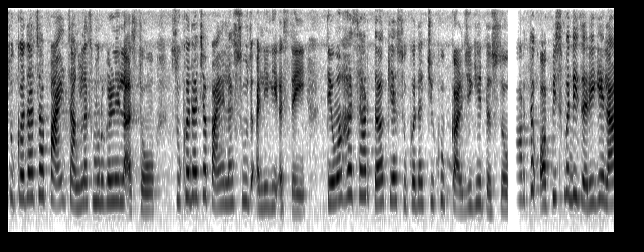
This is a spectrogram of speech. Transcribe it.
सुखदाचा पाय चांगलाच मुरगळलेला असतो. सुखदाच्या पायाला सूज आलेली असते. तेव्हा हा सार्थक या सुखदाची खूप काळजी घेत असतो. सार्थक ऑफिसमध्ये जरी गेला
